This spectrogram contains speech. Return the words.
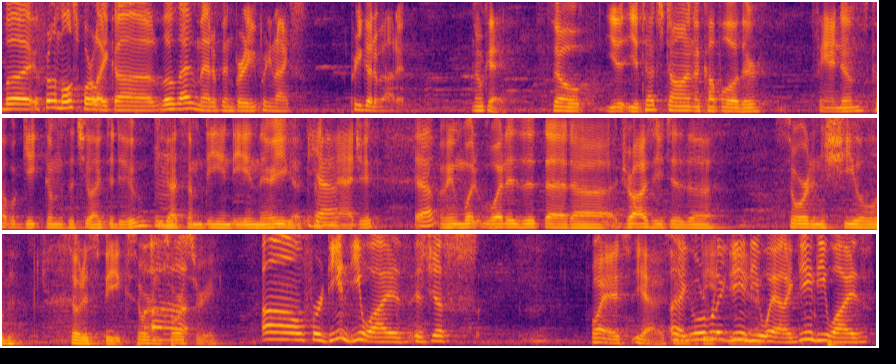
but for the most part, like uh, those I've met have been pretty pretty nice, pretty good about it. Okay, so you, you touched on a couple other fandoms, a couple geekdoms that you like to do. You got some D and D in there. You got some Mm-hmm. Yeah. magic. Yeah. I mean, what what is it that uh, draws you to the sword and shield, so to speak, sword Uh, and sorcery? Um, for D and D wise, it's just Well, it's, yeah, it's, like or like D and D yeah. way, like D and D wise,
